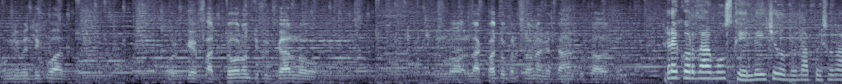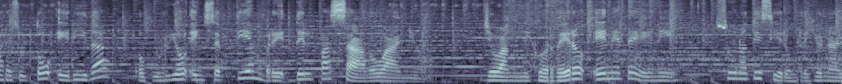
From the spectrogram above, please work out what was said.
junio 24, porque faltó notificar las cuatro personas que están acusadas. Recordamos que el hecho donde una persona resultó herida ocurrió en septiembre del pasado año. Giovanni Cordero, NTN, su noticiero regional.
